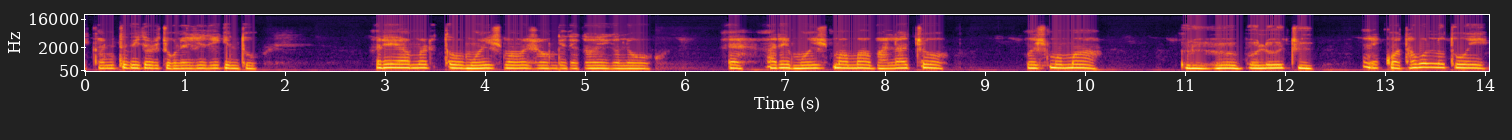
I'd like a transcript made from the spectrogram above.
এখানে তো ভিতরে চলে এসেছি কিন্তু। আরে, আমার তো মহিষ মামার সঙ্গে দেখা হয়ে গেল। হ্যাঁ আরে, মহিষ মামা, ভালো আছো? মহিষ মামা। হ্যাঁ ভালো আছি। আরে, কথা বলল তো এই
